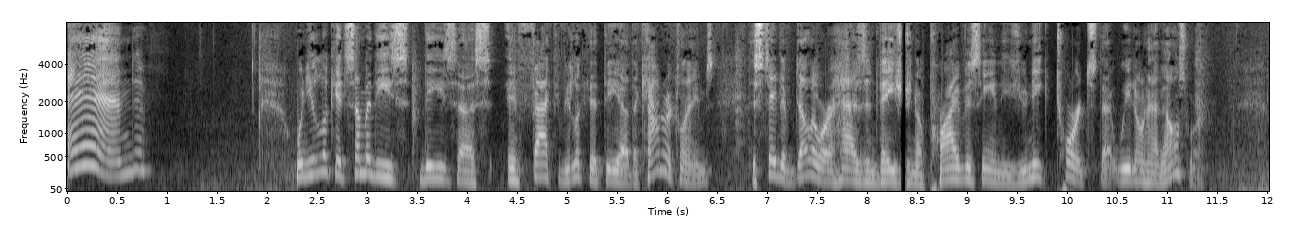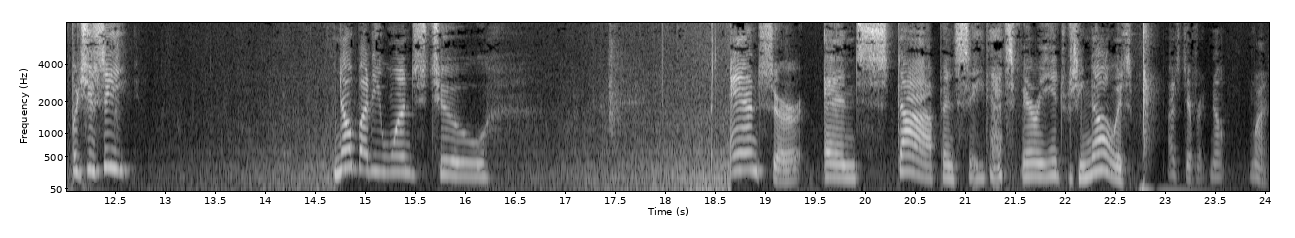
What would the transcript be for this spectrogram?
And when you look at some of these, these, uh, in fact, if you look at the uh, the counterclaims, the state of Delaware has invasion of privacy and these unique torts that we don't have elsewhere. But you see, Nobody wants to answer and stop and say, that's very interesting. No, it's that's different. No. Why?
